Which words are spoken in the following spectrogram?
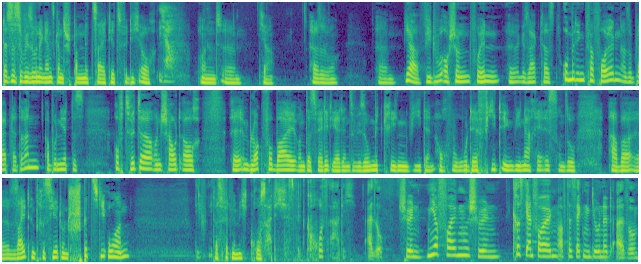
das ist sowieso eine ganz, ganz spannende Zeit jetzt für dich auch. Ja, Und ähm, ja, also ähm, ja, wie du auch schon vorhin äh, gesagt hast, unbedingt verfolgen. Also bleibt da dran, abonniert das auf Twitter und schaut auch äh, im Blog vorbei und das werdet ihr dann sowieso mitkriegen, wie denn auch wo der Feed irgendwie nachher ist und so. Aber äh, seid interessiert und spitzt die Ohren. definitiv. Das wird nämlich großartig. Das wird großartig. Also schön mir folgen, schön Christian folgen auf der Second Unit. Also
